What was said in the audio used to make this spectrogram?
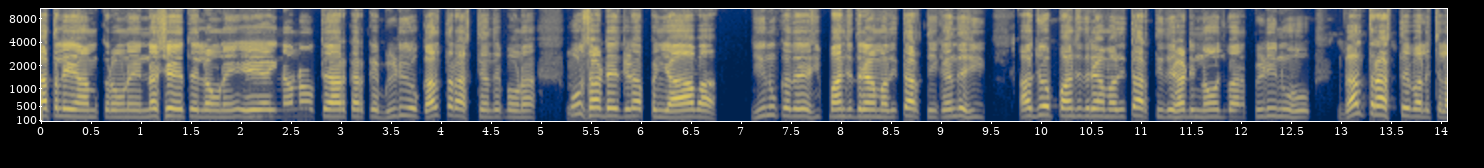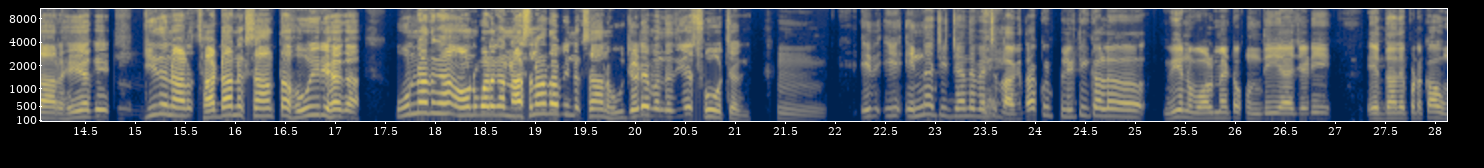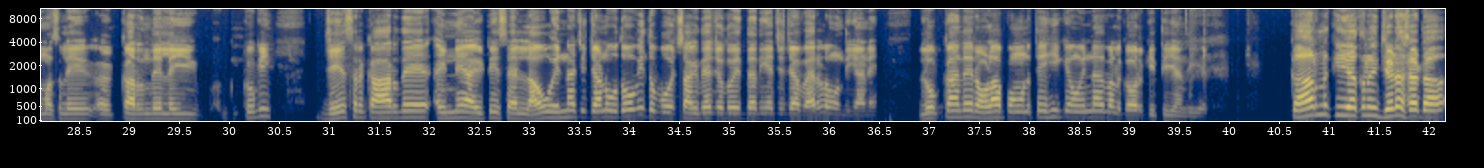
ਕਤਲੇਆਮ ਕਰਾਉਣੇ ਨਸ਼ੇ ਤੇ ਲਾਉਣੇ ਇਹ ਇਹਨਾਂ ਉਹਨਾਂ ਨੂੰ ਤਿਆਰ ਕਰਕੇ ਵੀਡੀਓ ਗਲਤ ਰਸਤਿਆਂ ਤੇ ਪਾਉਣਾ ਉਹ ਸਾਡੇ ਜਿਹੜਾ ਪੰਜਾਬ ਆ ਜਿਹਨੂੰ ਕਦੇ ਅਸੀਂ ਪੰਜ ਦਰਿਆਵਾਂ ਦੀ ਧਰਤੀ ਕਹਿੰਦੇ ਸੀ ਅੱਜ ਉਹ ਪੰਜ ਦਰਿਆਵਾਂ ਦੀ ਧਰਤੀ ਤੇ ਸਾਡੀ ਨੌਜਵਾਨ ਪੀੜ੍ਹੀ ਨੂੰ ਉਹ ਗਲਤ ਰਸਤੇ ਵੱਲ ਚਲਾ ਰਹੇ ਹੈਗੇ ਜਿਹਦੇ ਨਾਲ ਸਾਡਾ ਨੁਕਸਾਨ ਤਾਂ ਹੋ ਹੀ ਰਿਹਾਗਾ ਉਹਨਾਂ ਦੀਆਂ ਆਉਣ ਵਾਲੀਆਂ ਨਸਲਾਂ ਦਾ ਵੀ ਨੁਕਸਾਨ ਹੋਊ ਜਿਹੜੇ ਬੰਦੇ ਦੀ ਇਹ ਸੋਚ ਹੈਗੀ। ਹੂੰ ਇਹ ਇਹ- ਇਹਨਾਂ ਚੀਜ਼ਾਂ ਦੇ ਵਿੱਚ ਲੱਗਦਾ ਕੋਈ ਪੋਲੀਟੀਕਲ ਵੀ ਇਨਵੋਲਵਮੈਂਟ ਹੁੰਦੀ ਹੈ ਜਿਹੜੀ ਇਦਾਂ ਦੇ ਭੜਕਾਊ ਮਸਲੇ ਕਰਨ ਦੇ ਲਈ ਕਿਉਂਕਿ ਜੇ ਸਰਕਾਰ ਦੇ ਇੰਨੇ ਆਈਟੀ ਸੈੱਲ ਲਾਓ ਇਹਨਾਂ ਚੀਜ਼ਾਂ ਨੂੰ ਉਦੋਂ ਵੀ ਦਬੋਚ ਸਕਦੇ ਆ ਜਦੋਂ ਇਦਾਂ ਦੀਆਂ ਚੀਜ਼ਾਂ ਵਾਇਰਲ ਹੁੰਦੀਆਂ ਨੇ। ਲੋਕਾਂ ਦੇ ਰੌਲਾ ਪਾਉਣ ਤੇ ਹੀ ਕਿਉਂ ਇਹਨਾਂ ਵੱਲ ਗੌਰ ਕੀਤੀ ਜਾਂਦੀ ਹੈ? ਕਾਰਨ ਕੀ ਆ ਕਿ ਜਿਹੜਾ ਸਾਡਾ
